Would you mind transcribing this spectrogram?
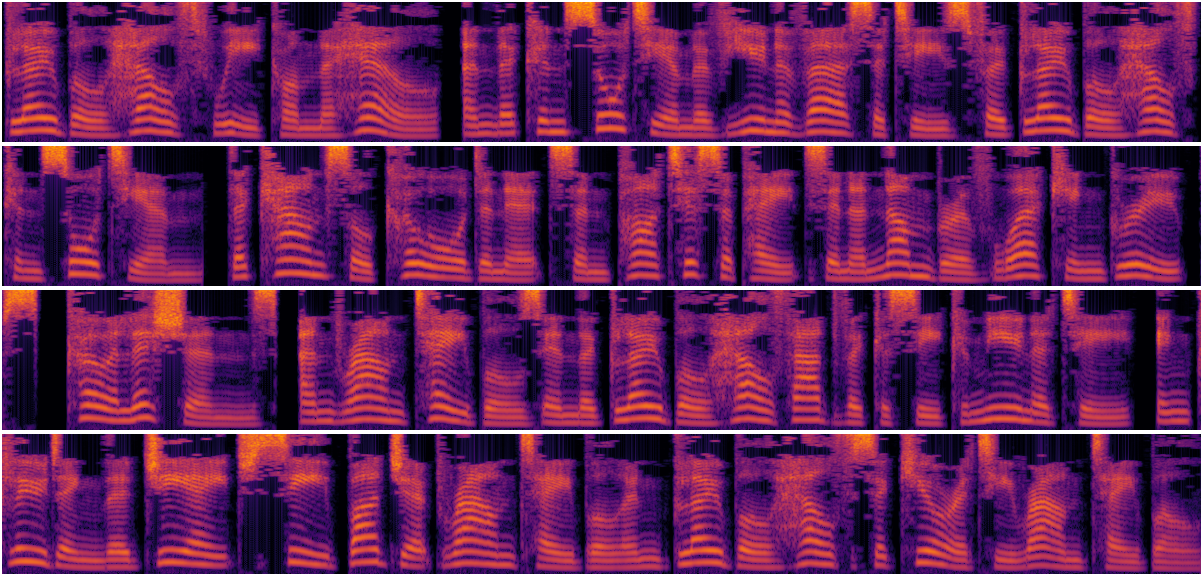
Global Health Week on the Hill, and the Consortium of Universities for Global Health Consortium. The Council coordinates and participates in a number of working groups, coalitions, and roundtables in the global health advocacy community, including the GHC Budget Roundtable and Global Health Security Roundtable.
